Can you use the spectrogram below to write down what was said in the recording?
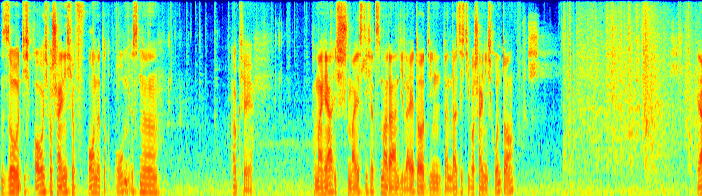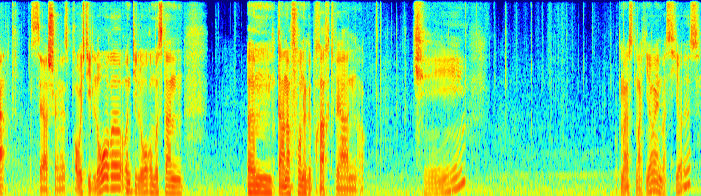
So, dich brauche ich wahrscheinlich hier vorne. Dort oben ist eine... Okay. Komm mal her, ich schmeiß dich jetzt mal da an die Leiter. Die, dann lasse ich die wahrscheinlich runter. Ja, sehr schön. Jetzt brauche ich die Lore und die Lore muss dann ähm, da nach vorne gebracht werden. Okay. Gucken wir erstmal hier rein, was hier ist.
